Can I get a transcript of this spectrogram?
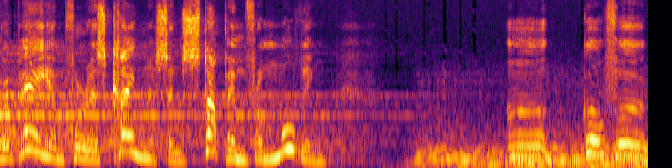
repay him for his kindness and stop him from moving. Uh, Gopher,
